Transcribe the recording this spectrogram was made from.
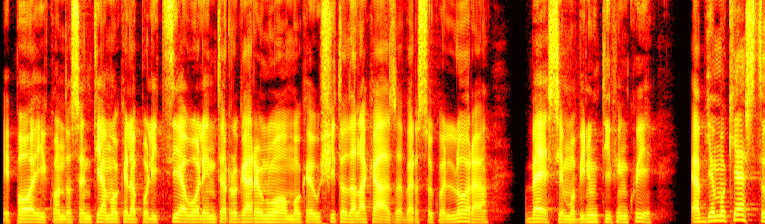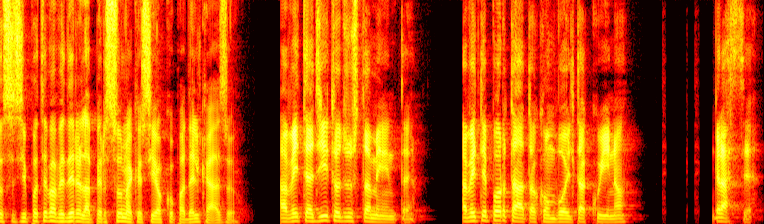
e poi quando sentiamo che la polizia vuole interrogare un uomo che è uscito dalla casa verso quell'ora, beh siamo venuti fin qui e abbiamo chiesto se si poteva vedere la persona che si occupa del caso. Avete agito giustamente. Avete portato con voi il taccuino? Grazie.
